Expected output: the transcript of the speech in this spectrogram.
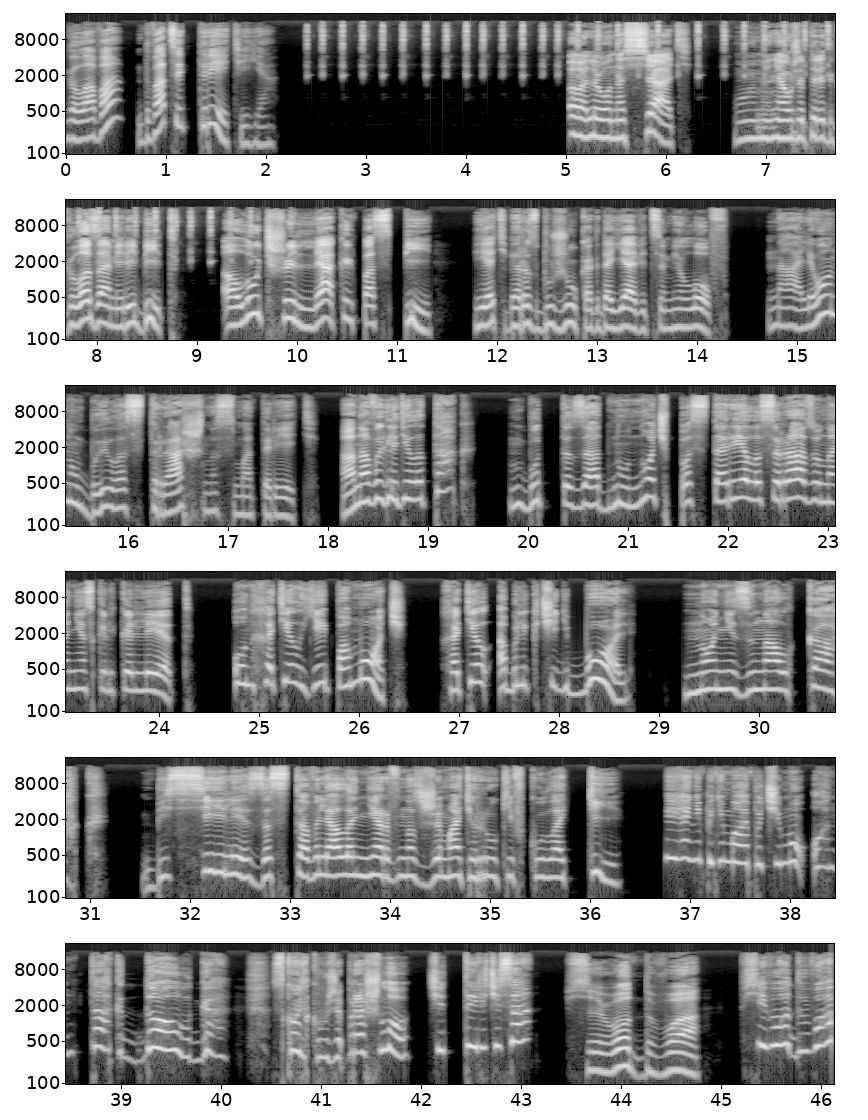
Глава 23 «Алена, сядь! У меня уже перед глазами ребит. А лучше ляг и поспи. Я тебя разбужу, когда явится Милов». На Алену было страшно смотреть. Она выглядела так, будто за одну ночь постарела сразу на несколько лет. Он хотел ей помочь, хотел облегчить боль, но не знал как. Бессилие заставляло нервно сжимать руки в кулаки. «Я не понимаю, почему он так долго? Сколько уже прошло? Четыре часа?» «Всего два». «Всего два?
